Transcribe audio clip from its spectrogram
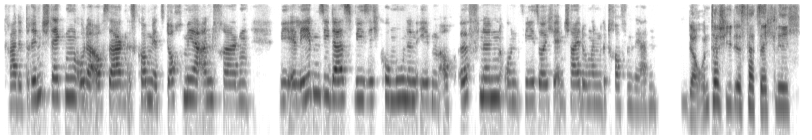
gerade drinstecken oder auch sagen, es kommen jetzt doch mehr Anfragen. Wie erleben Sie das, wie sich Kommunen eben auch öffnen und wie solche Entscheidungen getroffen werden? Der Unterschied ist tatsächlich,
